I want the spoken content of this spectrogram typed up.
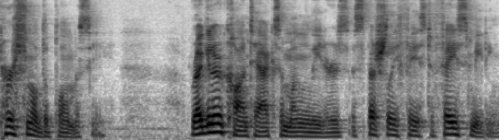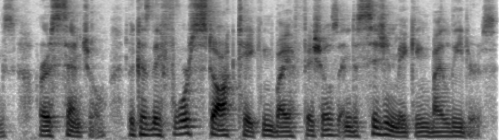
Personal diplomacy. Regular contacts among leaders, especially face to face meetings, are essential because they force stock taking by officials and decision making by leaders.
